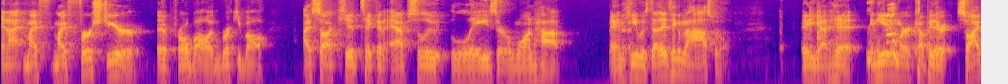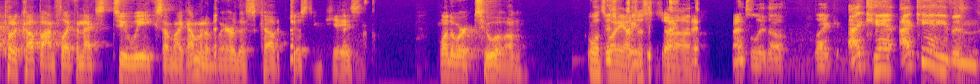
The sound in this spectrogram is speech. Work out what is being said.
And I my my first year at pro ball and rookie ball, I saw a kid take an absolute laser one hop, and he was they take him to the hospital, and he got hit, and he didn't wear a cup either. So I put a cup on for like the next two weeks. I'm like, I'm gonna wear this cup just in case. Wanted to wear two of them. Well, it's, funny. I was just uh, mentally though. Like I can't, I can't even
